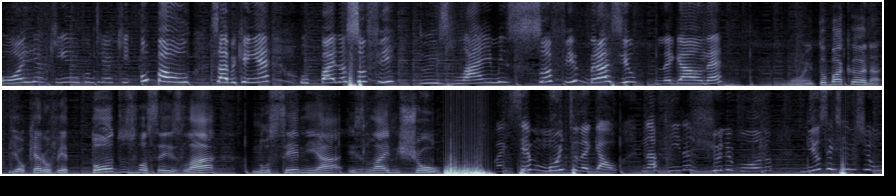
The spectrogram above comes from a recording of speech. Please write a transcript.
olha quem eu encontrei aqui. O Paulo, sabe quem é? O pai da Sophie, do Slime Sophie Brasil. Legal, né? Muito bacana. E eu quero ver todos vocês lá no CNA Slime Show. Vai ser muito legal. Na Avenida Júlio Bono, 1601,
